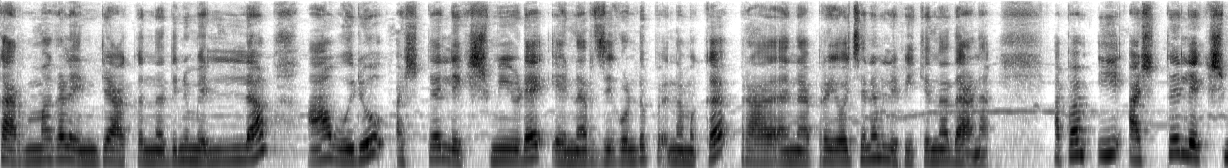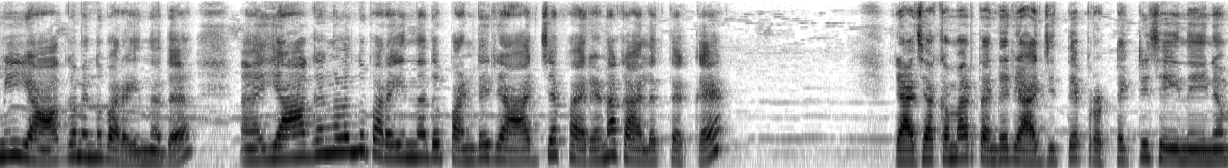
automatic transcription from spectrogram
കർമ്മകൾ എന്റെ ആക്കുന്നതിനുമെല്ലാം ആ ഒരു അഷ്ടലക്ഷ്മിയുടെ എനർജി കൊണ്ട് പ- നമുക്ക് പ്രയോജനം ലഭിക്കുന്നതാണ്. അപ്പം ഈ അഷ്ടലക്ഷ്മി യാഗം എന്ന് പറയുന്നത് യാഗങ്ങളെന്ന് പറയുന്നത് പണ്ട് രാജഭരണകാലത്തൊക്കെ രാജാക്കന്മാർ തന്റെ രാജ്യത്തെ പ്രൊട്ടക്റ്റ് ചെയ്യുന്നതിനും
